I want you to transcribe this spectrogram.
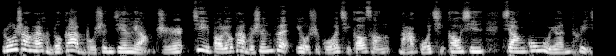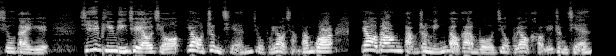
如上海很多干部身兼两职，既保留干部身份，又是国企高层，拿国企高薪，享公务员退休待遇。习近平明确要求，要挣钱就不要想当官儿。要当党政领导干部，就不要考虑挣钱。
